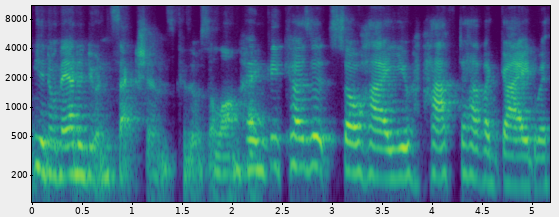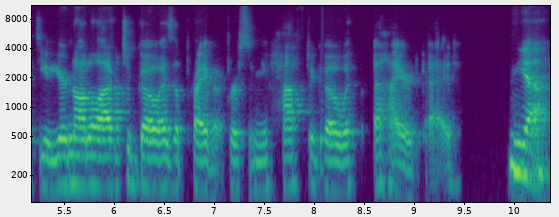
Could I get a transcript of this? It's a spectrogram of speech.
you know, they had to do it in sections because it was a long hike. And because it's so high, you have to have a guide with you. You're not allowed to go as a private person. You have to go with a hired guide. Yeah.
